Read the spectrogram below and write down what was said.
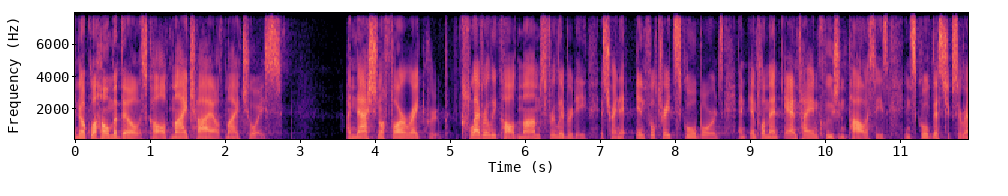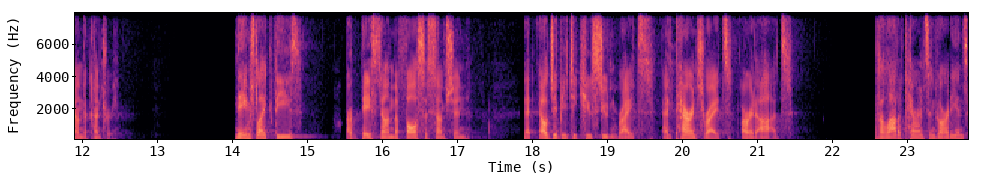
An Oklahoma bill is called My Child, My Choice. A national far right group, cleverly called Moms for Liberty, is trying to infiltrate school boards and implement anti inclusion policies in school districts around the country. Names like these are based on the false assumption that LGBTQ student rights and parents' rights are at odds. But a lot of parents and guardians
